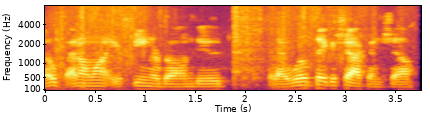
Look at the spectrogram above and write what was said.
Nope, I don't want your femur bone, dude. But I will take a shotgun shell.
